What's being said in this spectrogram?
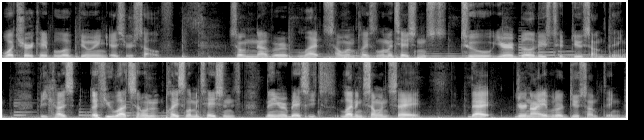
what you're capable of doing is yourself. So never let someone place limitations to your abilities to do something. Because if you let someone place limitations, then you're basically letting someone say that you're not able to do something,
